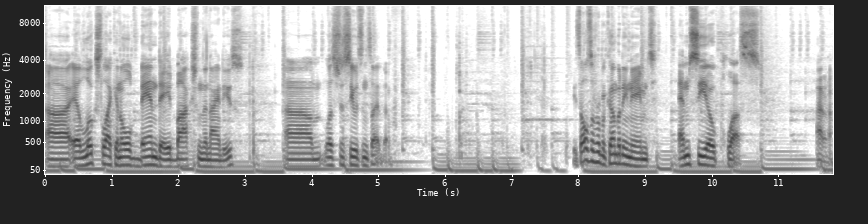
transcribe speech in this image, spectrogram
Uh, it looks like an old Band-Aid box from the 90s. Um, let's just see what's inside, though. It's also from a company named MCO Plus. I don't know.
